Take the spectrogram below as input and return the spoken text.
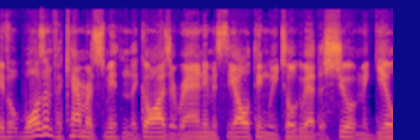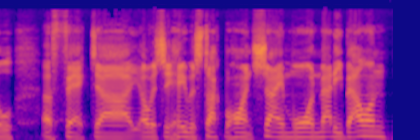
If it wasn't for Cameron Smith and the guys around him, it's the old thing we talk about, the Stuart MacGill effect. Uh, obviously, he was stuck behind Shane Warne. Matty Ballin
